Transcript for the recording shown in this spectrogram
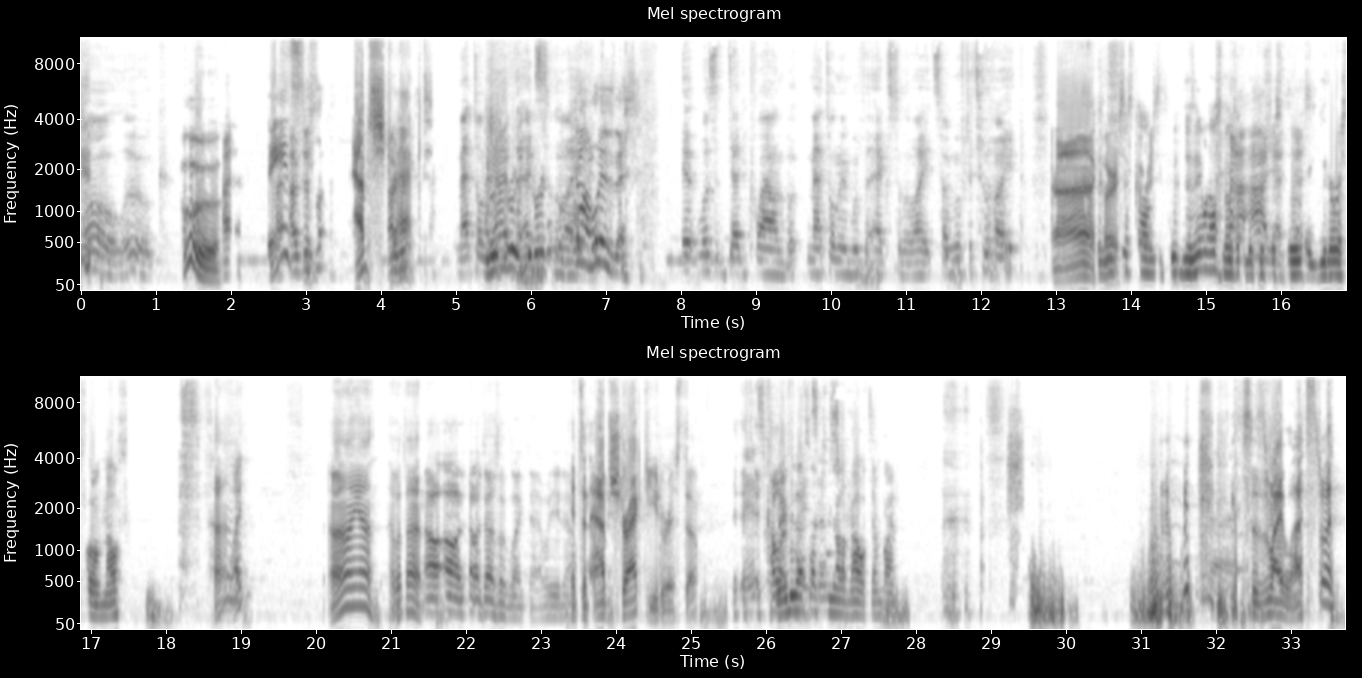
Oh, Luke. Ooh, I- fancy. I, I was just abstract. Matt told I me to can't- move the X to the right. John. What is this? It was a dead clown, but Matt told me to move the X to the right, so I moved it to the right. Ah, of Lucas course, of just, um, course. does anyone else know that Ah, Lucas yes, just grew yes. a uterus full of mouth? Huh? What? Oh yeah. How about that? Oh, oh, oh, it does look like that. What do you know? It's an abstract uterus, though. It- it's, it's- it's colorful. Maybe that's actually not a abstract. mouth. Never mind. this is my last one.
